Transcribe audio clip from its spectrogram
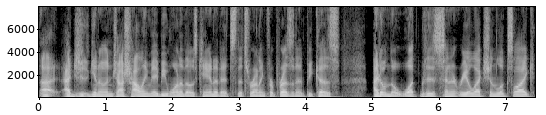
I, you know, and Josh Hawley may be one of those candidates that's running for president because I don't know what his Senate reelection looks like,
